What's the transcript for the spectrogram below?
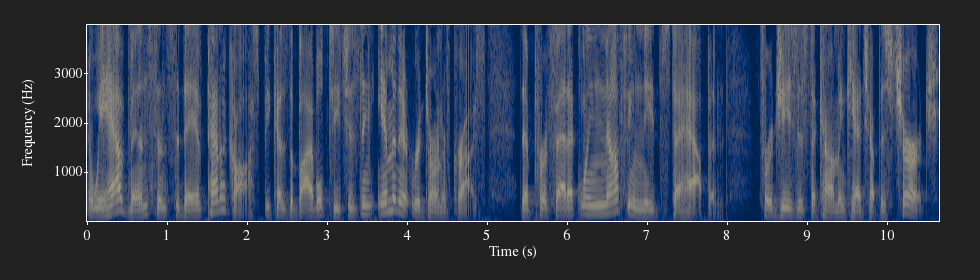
And we have been since the day of Pentecost because the Bible teaches the imminent return of Christ, that prophetically nothing needs to happen for Jesus to come and catch up his church.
